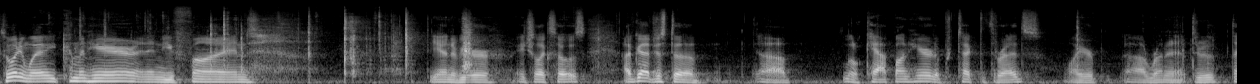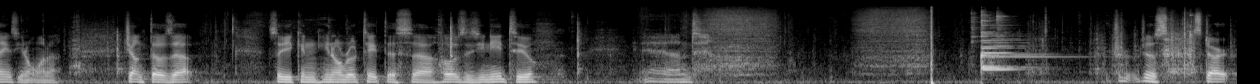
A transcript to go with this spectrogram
So anyway, you come in here and then you find the end of your HLX hose. I've got just a, uh, little cap on here to protect the threads while you're uh, running it through things. You don't want to junk those up. So you can, you know, rotate this uh, hose as you need to. And just start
